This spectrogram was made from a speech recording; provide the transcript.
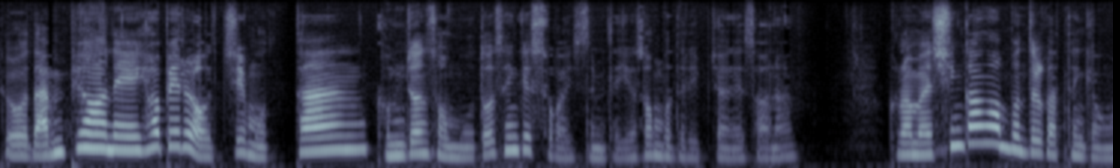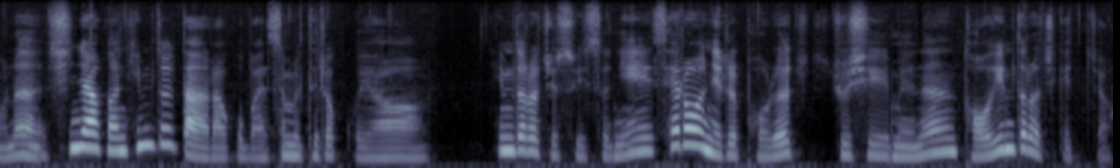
그리고 남편의 협의를 얻지 못한 금전소모도 생길 수가 있습니다. 여성분들 입장에서는. 그러면 신강한 분들 같은 경우는 신약은 힘들다라고 말씀을 드렸고요. 힘들어질 수 있으니 새로운 일을 벌여주시면 더 힘들어지겠죠.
